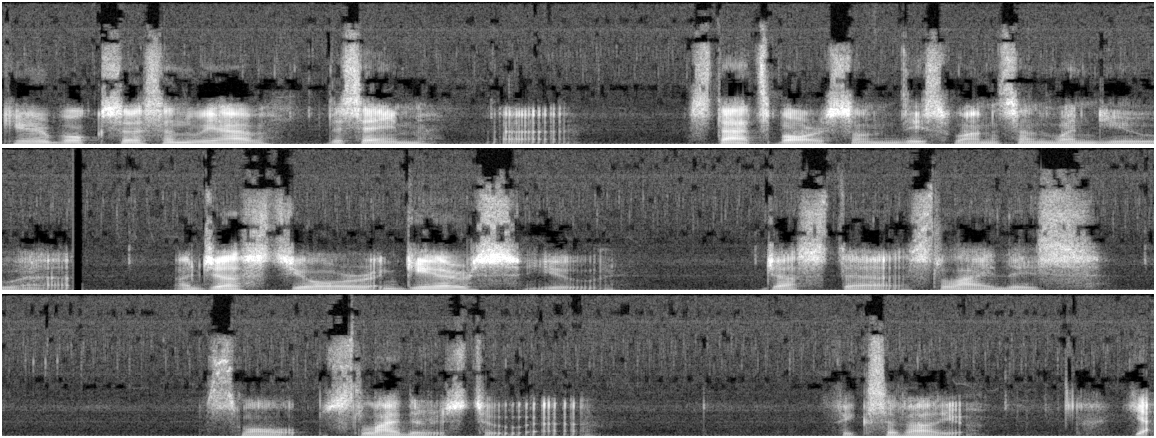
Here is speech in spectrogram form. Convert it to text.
gearboxes and we have the same uh, stats bars on these ones and when you uh, adjust your gears you just uh, slide these small sliders to fix a value. Yeah.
